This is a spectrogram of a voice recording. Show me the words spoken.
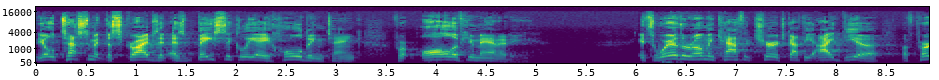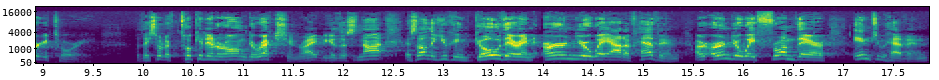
The Old Testament describes it as basically a holding tank for all of humanity. It's where the Roman Catholic Church got the idea of purgatory. But they sort of took it in the wrong direction, right? Because it's not, it's not that you can go there and earn your way out of heaven, or earn your way from there into heaven,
